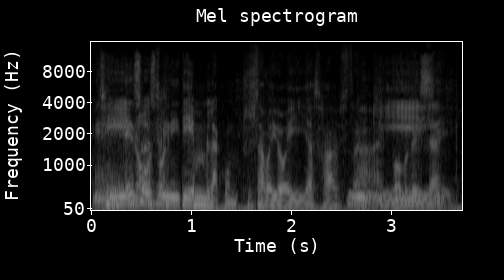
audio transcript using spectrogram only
¿eh? Sí, Eso no, es que bonito. tiembla. Cuando estaba yo ahí, ya sabes, Ay, tranquila. y, pobrecita.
